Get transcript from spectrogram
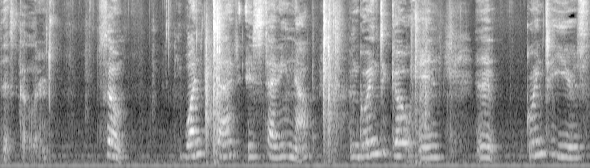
this color. So, once that is setting up, I'm going to go in and going to use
